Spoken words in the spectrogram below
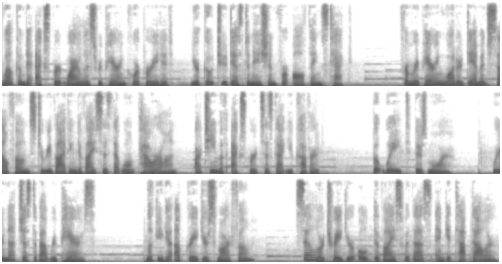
Welcome to Expert Wireless Repair Incorporated, your go to destination for all things tech. From repairing water damaged cell phones to reviving devices that won't power on, our team of experts has got you covered. But wait, there's more. We're not just about repairs. Looking to upgrade your smartphone? Sell or trade your old device with us and get top dollar.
